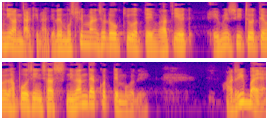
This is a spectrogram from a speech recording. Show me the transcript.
නිවන් දකින්න කියලා. මුස්ලිම් මිනිස්සු ඩෝක් කිව්වොත් එහෙම ගතිය එමිසිතොත් එහෙම සපෝසින් සස් නිවන් දැක්කොත් එහෙම මොකද? හරි බයයි.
